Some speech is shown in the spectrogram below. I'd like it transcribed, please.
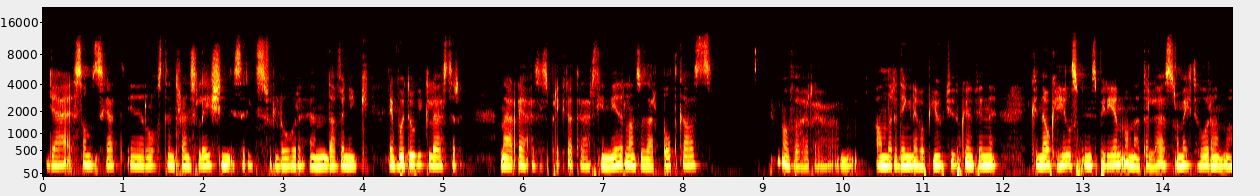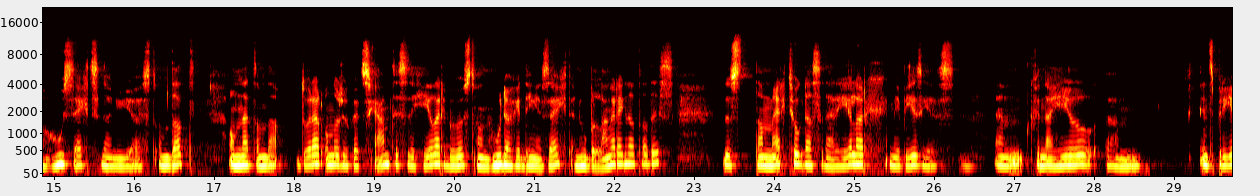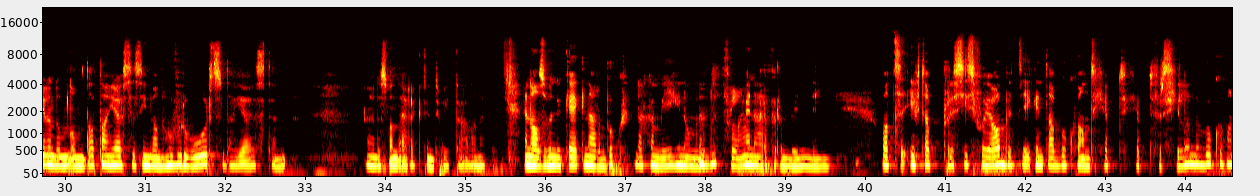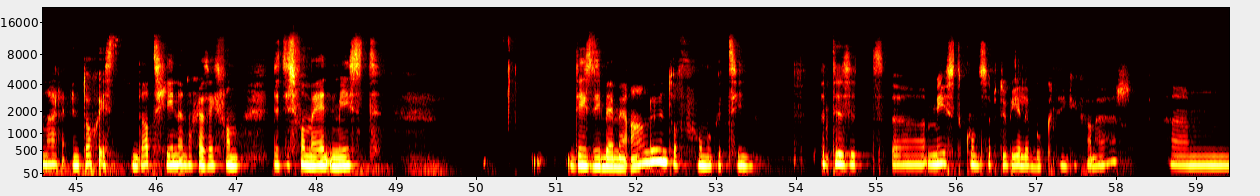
ja, soms gaat in Lost in Translation is er iets verloren. En dat vind ik... Ik moet ook, ik luister naar... Ja, ze spreekt uiteraard geen Nederlands, dus haar podcasts of haar ehm, andere dingen je op YouTube kunt vinden. Ik vind dat ook heel inspirerend om naar te luisteren, om echt te horen maar hoe zegt ze dat nu juist? Omdat, om net omdat, door haar onderzoek uit schaamte is ze zich heel erg bewust van hoe dat je dingen zegt en hoe belangrijk dat dat is. Dus dan merk je ook dat ze daar heel erg mee bezig is. En ik vind dat heel ehm, inspirerend om, om dat dan juist te zien van hoe verwoordt ze dat juist. En, dus vandaar dat ik het in twee talen heb. En als we nu kijken naar het boek dat je meegenomen hebt, Verlangen naar verbinding. Wat heeft dat precies voor jou betekend, dat boek? Want je hebt, je hebt verschillende boeken van haar. En toch is datgene dat je zegt van, dit is voor mij het meest... Deze die bij mij aanleunt, of hoe moet ik het zien? Het is het eh, meest conceptuele boek, denk ik, van haar. Ehm,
